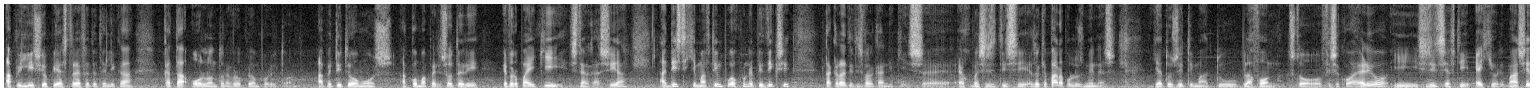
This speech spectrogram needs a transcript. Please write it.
απειλής η οποία στρέφεται τελικά κατά όλων των Ευρωπαίων πολιτών. Απαιτείται όμως ακόμα περισσότερη ευρωπαϊκή συνεργασία αντίστοιχη με αυτή που έχουν επιδείξει τα κράτη της Βαλκανικής. Ε, έχουμε συζητήσει εδώ και πάρα πολλούς μήνες για το ζήτημα του πλαφών στο φυσικό αέριο. Η συζήτηση αυτή έχει οριμάσει.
